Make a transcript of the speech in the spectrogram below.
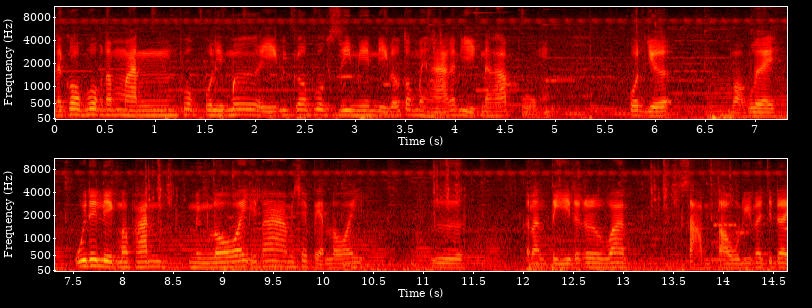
แล้วก็พวกน้ำมันพวกโพลิเมอร์อีกแล้วก็พวกซีเมนต์อีกเราต้องไปหากันอีกนะครับ ผมโคตรเยอะบอกเลย อุ้ยได้เหล็กมาพันหนึ่งร้อยไอ้บ้าไม่ใช่แปดร้อยเออการันตีได้เลยว่าสามเตานี้น่าจะได้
